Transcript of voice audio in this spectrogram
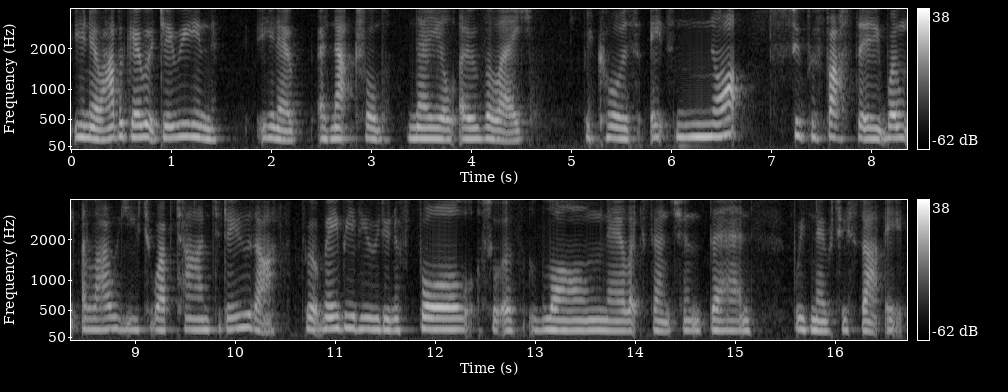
you know, have a go at doing, you know, a natural nail overlay because it's not super fast that it won't allow you to have time to do that. But maybe if you were doing a full sort of long nail extension, then we'd notice that it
